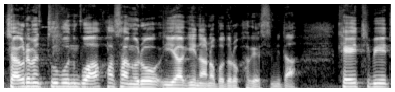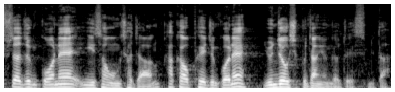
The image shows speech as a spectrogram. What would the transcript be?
자, 그러면 두 분과 화상으로 이야기 나눠보도록 하겠습니다. KTB 투자증권의 이성웅 차장, 카카오페이 증권의 윤정식 부장 연결되어 있습니다.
